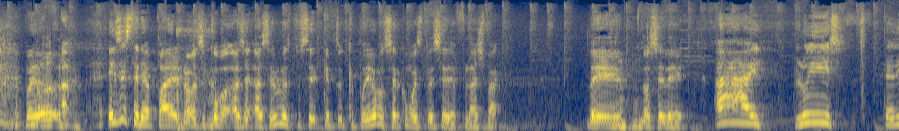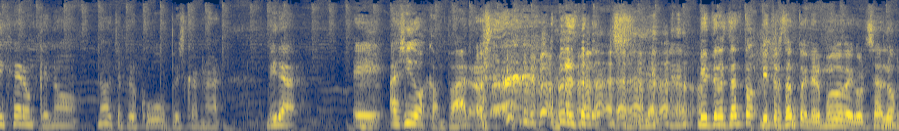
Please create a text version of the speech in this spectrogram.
Bueno, ah, ese estaría padre, ¿no? Así como hacer una especie, que, que pudiéramos hacer como especie de flashback. De, no sé, de, ay, Luis, te dijeron que no, no te preocupes, carnal. Mira, eh, ¿has ido a acampar? mientras, tanto, mientras tanto, en el mundo de Gonzalo,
